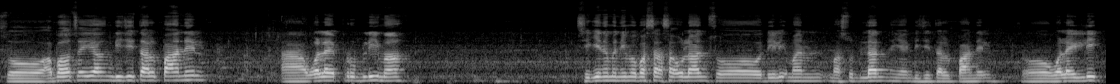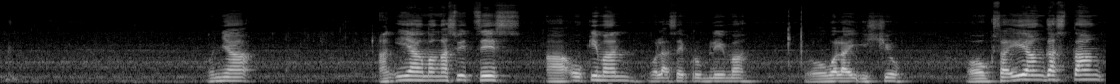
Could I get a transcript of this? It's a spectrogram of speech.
So about sa iyang digital panel uh, walay problema sige naman ni mabasa sa ulan so dili man masudlan yung digital panel. So walay leak. Unya ang iyang mga switches uh, okay man wala say problema. So walay issue. Og sa iyang gas tank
